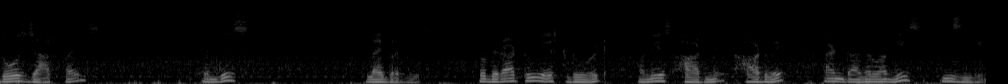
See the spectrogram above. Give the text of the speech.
those jar files in this libraries. So there are two ways to do it. One is hard, hard way and the other one is easy way.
